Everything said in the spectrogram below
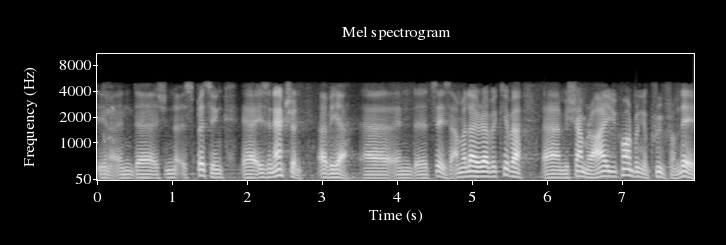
you know and uh, splitting uh, is an action over here, uh, and it says Amalei Rabbi Kiva Mishamrai. You can't bring a proof from there.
